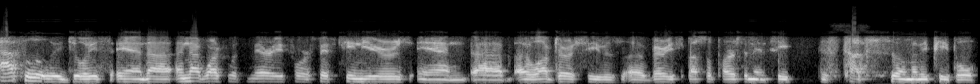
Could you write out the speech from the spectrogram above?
absolutely, Joyce, and uh, and I've worked with Mary for 15 years, and uh, I loved her. She was a very special person, and she just touched so many people.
